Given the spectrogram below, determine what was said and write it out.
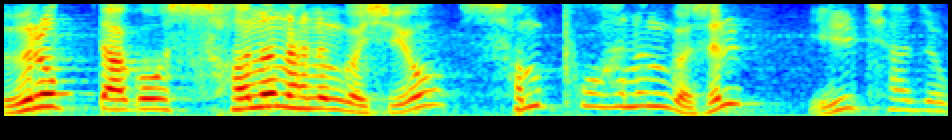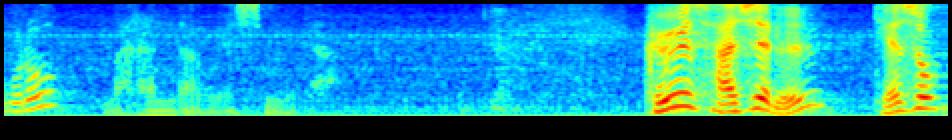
의롭다고 선언하는 것이요 선포하는 것을 일차적으로 말한다고 했습니다. 그 사실을 계속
